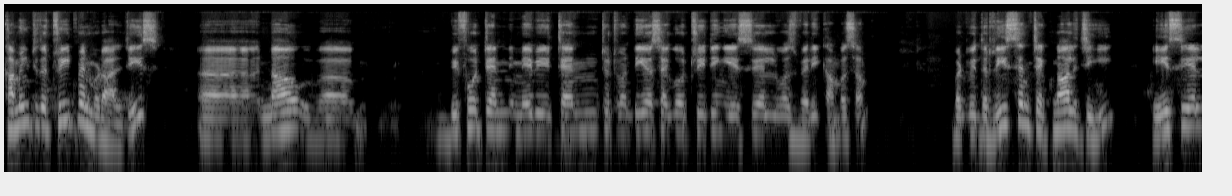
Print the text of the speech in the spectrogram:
coming to the treatment modalities, now uh, before 10, maybe 10 to 20 years ago, treating ACL was very cumbersome. But with the recent technology, ACL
